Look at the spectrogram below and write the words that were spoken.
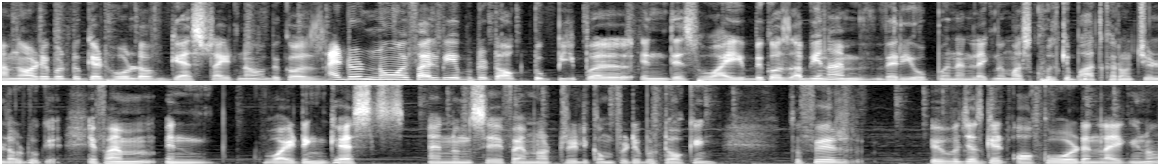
I am not able to get hold of guest right now because I don't know if I be able to talk to people in this vibe because अभी ना I am very open and like मैं मस्त खुल के बात कर रहा हूँ चिल्ड आउट होके if I am inviting guest and उनसे if I am not really comfortable talking तो फिर it will just get awkward and like you know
